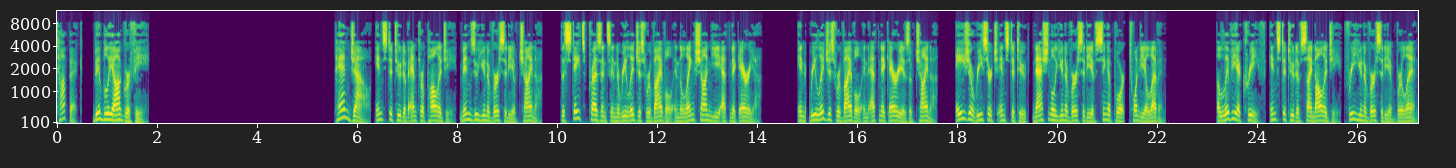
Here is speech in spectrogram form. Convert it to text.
Topic Bibliography Pan Zhao, Institute of Anthropology, Minzu University of China. The state's presence in the religious revival in the Liangshan Yi ethnic area. In, Religious Revival in Ethnic Areas of China. Asia Research Institute, National University of Singapore, 2011. Olivia Kraef, Institute of Sinology, Free University of Berlin.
